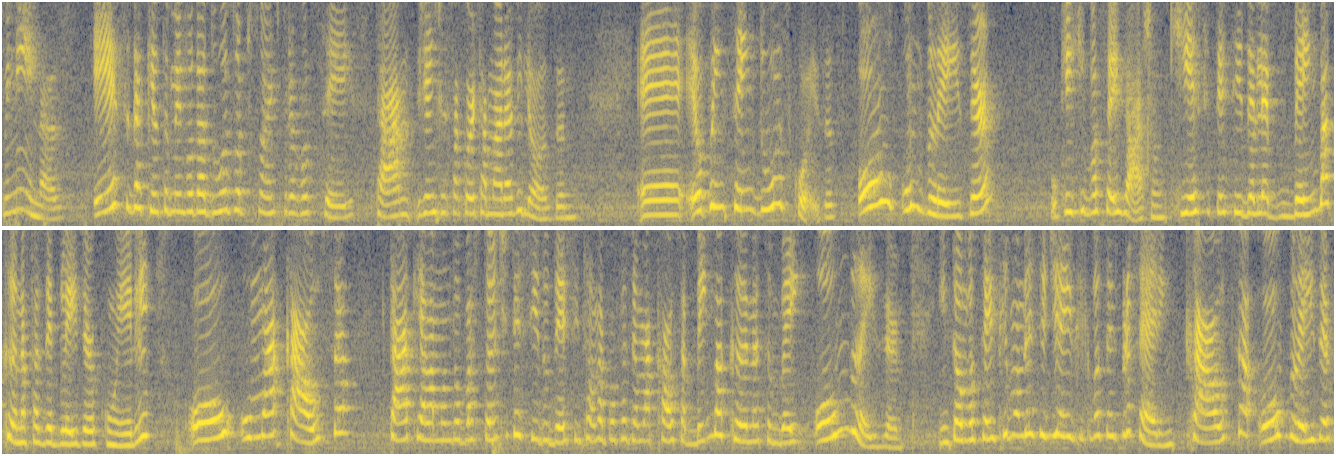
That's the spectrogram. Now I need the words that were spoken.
Meninas, esse daqui eu também vou dar duas opções pra vocês, tá? Gente, essa cor tá maravilhosa. É, eu pensei em duas coisas, ou um blazer o que, que vocês acham? Que esse tecido ele é bem bacana fazer blazer com ele ou uma calça, tá? Que ela mandou bastante tecido desse, então dá pra fazer uma calça bem bacana também ou um blazer. Então vocês que vão decidir aí o que, que vocês preferem, calça ou blazer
